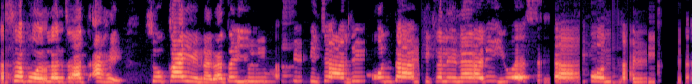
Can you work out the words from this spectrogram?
असं बोललं जात आहे सो काय येणार आता युनिव्हर्सिटीच्या आधी कोणतं आर्टिकल येणार आणि युएसच्या आधी कोणतं article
